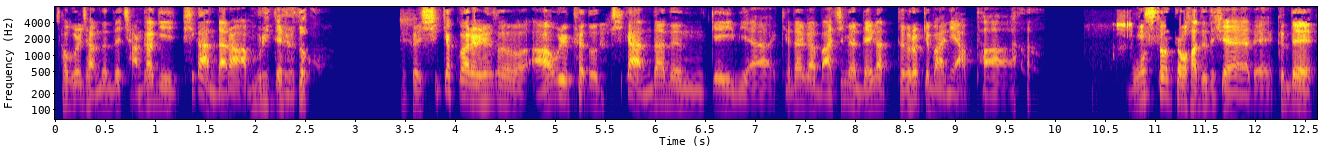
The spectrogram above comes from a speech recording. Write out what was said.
적을 잡는데 장각이 피가 안 달아 아무리 때려도. 그 식격과를 해서 아무리 패도 피가 안 나는 게임이야. 게다가 맞으면 내가 더럽게 많이 아파. 몬스터 헌터 하듯이 해야 돼. 근데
